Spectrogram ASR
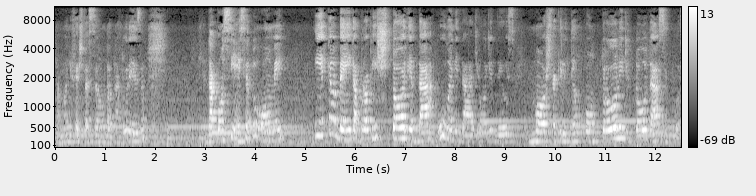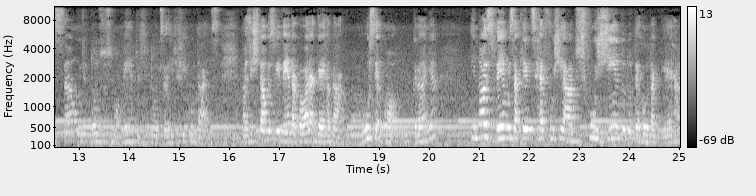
da manifestação da natureza, da consciência do homem e também da própria história da humanidade, onde Deus mostra que ele tem um controle de toda a situação, de todos os momentos, de todas as dificuldades. Nós estamos vivendo agora a guerra da Rússia com a Ucrânia e nós vemos aqueles refugiados fugindo do terror da guerra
